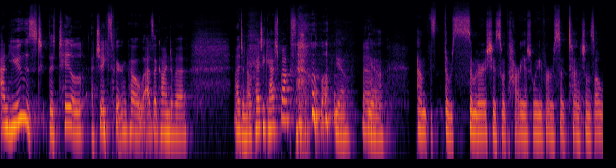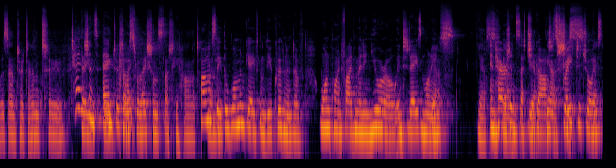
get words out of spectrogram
and used the till at Shakespeare and Co. as a kind of a, I don't know, petty cash box. yeah. yeah. Um, there were similar issues with Harriet Weaver, so tensions always entered into tensions the, the entered close like, relations that he had. Honestly, yeah. the woman gave them the equivalent of 1.5 million euro in today's money. Yes. Yes, inheritance yeah, that she yeah, got yeah, straight to Joyce.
